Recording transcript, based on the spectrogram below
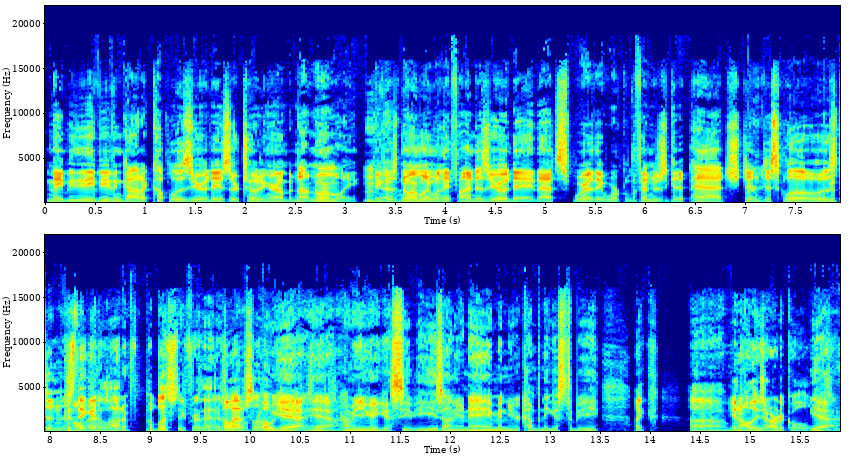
maybe they've even got a couple of zero days they're toting around, but not normally, Mhm. because normally when they find a zero day, that's where they work with the vendors to get it patched and disclosed, and because they all get a lot of publicity for that as Oh, well. absolutely. Oh yeah, yeah. I mean, you're gonna get CVEs on your name, and your company gets to be like, uh, in all these articles. yeah,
